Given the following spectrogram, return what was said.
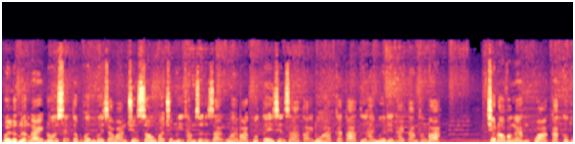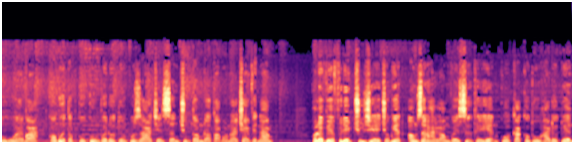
Với lực lượng này, đội sẽ tập huấn với giáo án chuyên sâu và chuẩn bị tham dự giải U23 quốc tế diễn ra tại Doha, Qatar từ 20 đến 28 tháng 3. Trước đó vào ngày hôm qua, các cầu thủ U23 có buổi tập cuối cùng với đội tuyển quốc gia trên sân Trung tâm Đào tạo bóng đá trẻ Việt Nam. Huấn luyện viên Philippe Chuzier cho biết ông rất hài lòng về sự thể hiện của các cầu thủ hai đội tuyển.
